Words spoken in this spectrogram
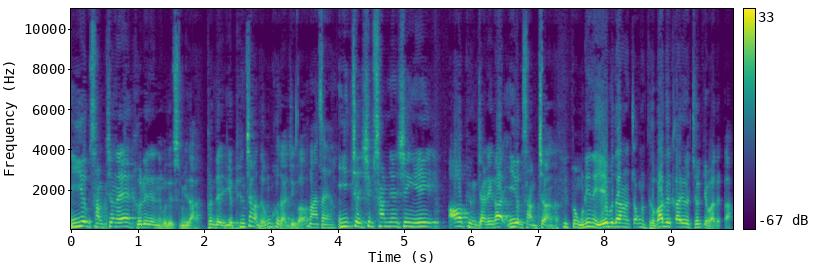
2억 3천에 거래되는 것도 있습니다. 근데 이게 편차가 너무 크다 지금. 맞아요. 2013년식이 9평짜리가 2억 3천. 그럼 우리는 얘보다는 조금 더 받을까요? 적게 받을까?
